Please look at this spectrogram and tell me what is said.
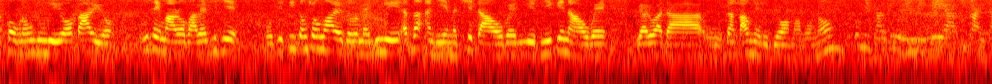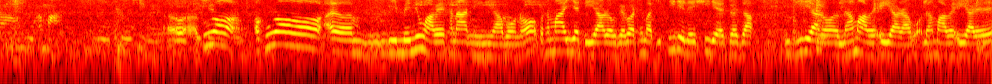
အကုန်လုံးလူတွေရောကားတွေရောအခုချိန်မှာတော့ဗာပဲဖြစ်ဖြစ် ဟိုပစ္စည်းဆုံးရှုံးသွားတယ်ဆိုပေမဲ့လူတွေအသက်အန္တရာယ်မဖြစ်တာကိုပဲလူတွေဘေးကင်းတာကိုပဲကြရတို့ကဒါဟိုကန်ကောင်းတယ်လို့ပြောရမှာပေါ့နော်ကိုမိသားစုဝင်နေလေးရပြလိုက်ကြအောင်ဟိုအမှဟိုဘယ်လိုရှိလဲအခုတော့အခုတော့အဲဒီမင်းမျိုးမှာပဲခဏနေရပါတော့ပထမရက်တွေကတော့ကြတော့အထက်မှာပစ္စည်းတွေလည်းရှိတဲ့အတွက်ကြောင့်လူကြီးတွေကတော့လမ်းမှာပဲအိပ်ရတာပေါ့လမ်းမှာပဲအိပ်ရတယ်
